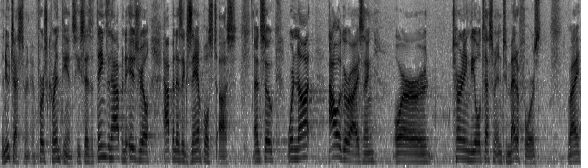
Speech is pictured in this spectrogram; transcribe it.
the New Testament, in 1 Corinthians, he says the things that happened to Israel happened as examples to us. And so we're not allegorizing or turning the Old Testament into metaphors, right?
